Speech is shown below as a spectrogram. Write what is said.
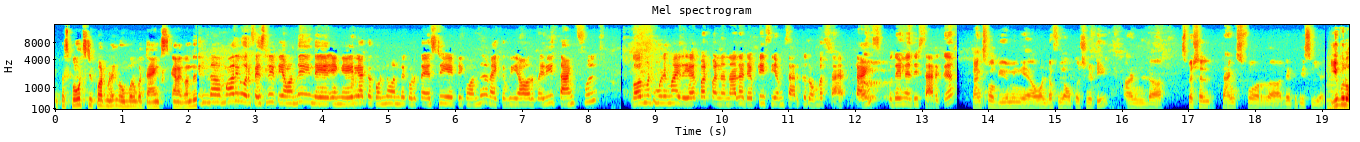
இப்போ ஸ்போர்ட்ஸ் டிபார்ட்மெண்ட்டுக்கு ரொம்ப ரொம்ப தேங்க்ஸ் எனக்கு வந்து இந்த மாதிரி ஒரு ஃபெசிலிட்டியை வந்து இந்த எங்கள் ஏரியாவுக்கு கொண்டு வந்து கொடுத்த எஸ்டிஏடிக்கு வந்து like we are very thankful government மூலிமா இதை ஏற்பாடு பண்ணனால டெப்டி சிஎம் சாருக்கு ரொம்ப தேங்க்ஸ் உதயநிதி சாருக்கு thanks for giving a wonderful opportunity and special thanks for deputy CM இவ்வளோ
